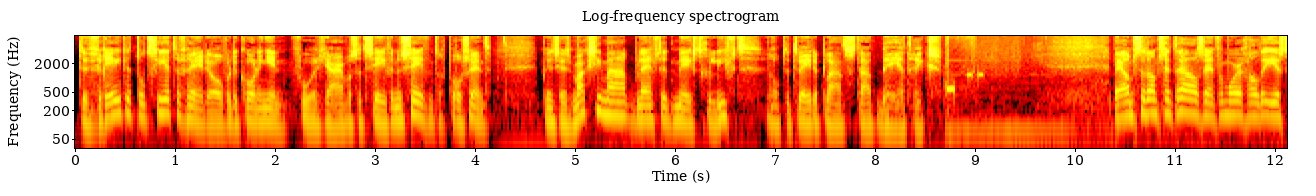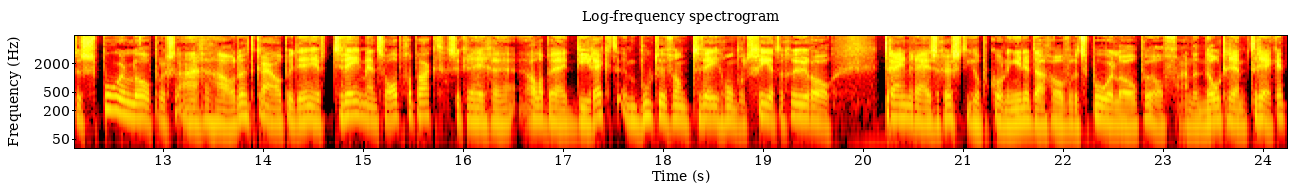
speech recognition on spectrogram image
tevreden tot zeer tevreden over de koningin. Vorig jaar was het 77% Prinses Maxima blijft het meest geliefd. Op de tweede plaats staat Beatrix. Bij Amsterdam Centraal zijn vanmorgen al de eerste spoorlopers aangehouden. Het KLPD heeft twee mensen opgepakt. Ze kregen allebei direct een boete van 240 euro. Treinreizigers die op Koninginnedag over het spoor lopen of aan de noodrem trekken...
